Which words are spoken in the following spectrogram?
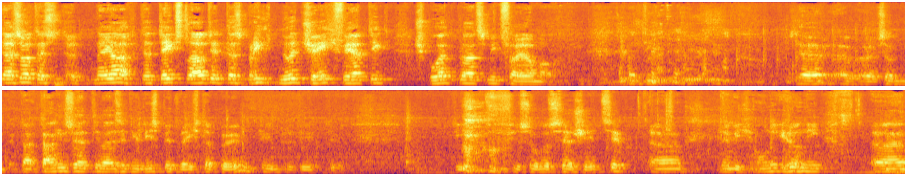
also das, naja, der Text lautet, das bringt nur Tschech fertig, Sportplatz mit Feuermauer äh, also dankenswerterweise die Lisbeth Wächter-Böhm, die, die, die, die ich für sowas sehr schätze, äh, nämlich ohne Ironie, äh, äh, äh,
